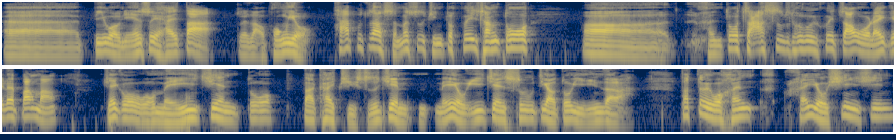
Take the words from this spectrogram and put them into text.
呃，比我年岁还大的老朋友，他不知道什么事情都非常多，啊，很多杂事都会会找我来给他帮忙。结果我每一件都大概几十件，没有一件输掉，都赢的啦。他对我很。很有信心。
